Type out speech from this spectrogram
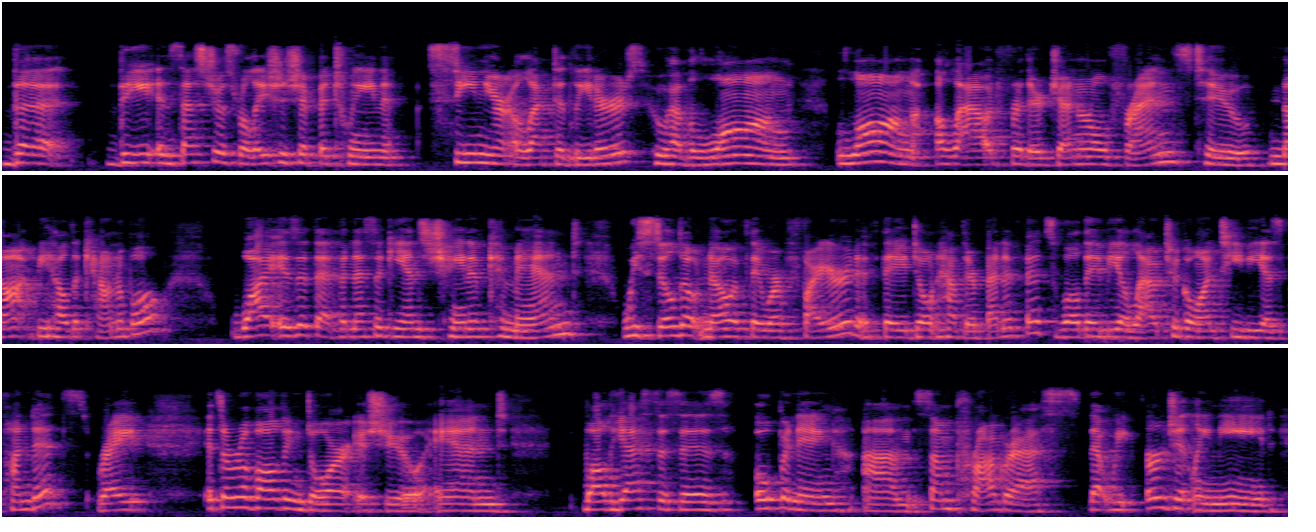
the the incestuous relationship between senior elected leaders who have long, long allowed for their general friends to not be held accountable why is it that Vanessa Guillen's chain of command, we still don't know if they were fired, if they don't have their benefits, will they be allowed to go on TV as pundits, right? It's a revolving door issue. And while, yes, this is opening um, some progress that we urgently need,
